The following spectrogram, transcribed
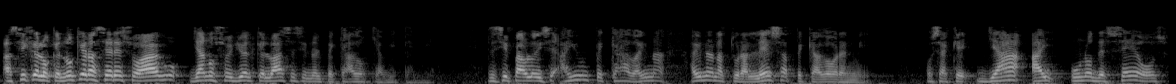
así que lo que no quiero hacer, eso hago, ya no soy yo el que lo hace, sino el pecado que habita en mí. Es decir, Pablo dice, hay un pecado, hay una, hay una naturaleza pecadora en mí. O sea que ya hay unos deseos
